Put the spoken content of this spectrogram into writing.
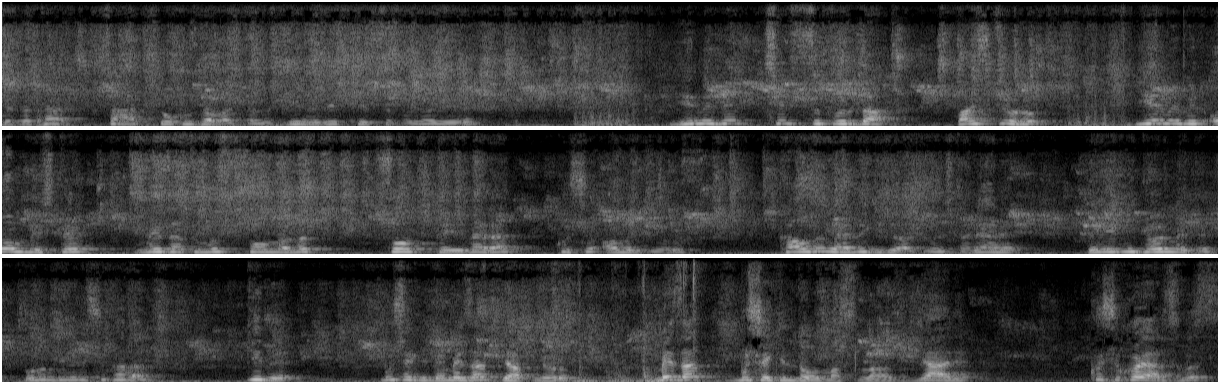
mezata? Saat 9'da başladık. 21 çift sıfırda diyelim. 21 çift sıfırda başlıyorum. 21.15'te mezatımız sonlanır. Son peyi veren kuşu alır diyoruz. Kaldığı yerde gidiyor arkadaşlar. Yani değerini görmedi. Bunun değeri şu kadar gibi bu şekilde mezat yapmıyorum. Mezat bu şekilde olması lazım. Yani kuşu koyarsınız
